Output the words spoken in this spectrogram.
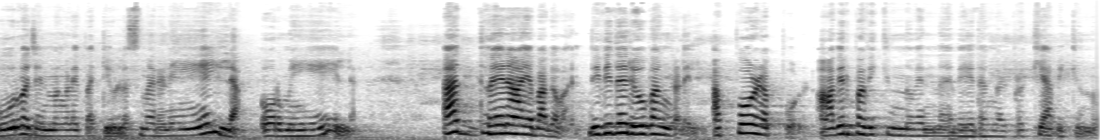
പൂർവജന്മങ്ങളെ പറ്റിയുള്ള സ്മരണയേ ഇല്ല ഓർമ്മയേ ഇല്ല. അദ്വയനായ ഭഗവാൻ വിവിധ രൂപങ്ങളിൽ അപ്പോഴപ്പോൾ ആവിർഭവിക്കുന്നുവെന്ന് വേദങ്ങൾ പ്രഖ്യാപിക്കുന്നു.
